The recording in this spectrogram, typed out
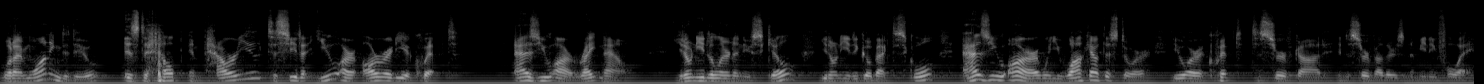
What I'm wanting to do is to help empower you to see that you are already equipped as you are right now. You don't need to learn a new skill. You don't need to go back to school. As you are, when you walk out this door, you are equipped to serve God and to serve others in a meaningful way.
